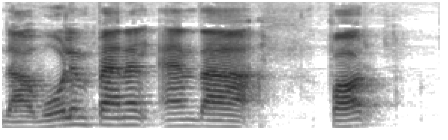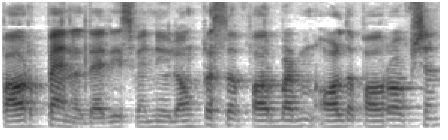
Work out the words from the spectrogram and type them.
the volume panel and the power power panel. That is when you long press the power button all the power option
